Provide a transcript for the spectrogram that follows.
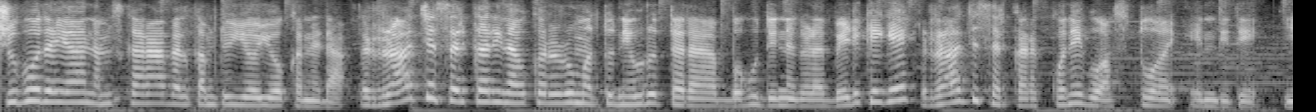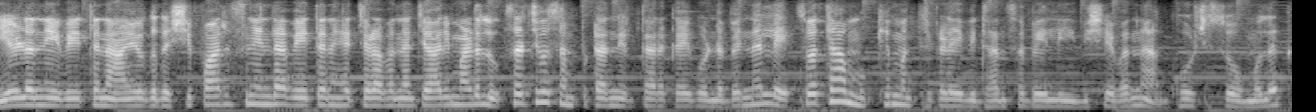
ಶುಭೋದಯ, ನಮಸ್ಕಾರ, ವೆಲ್ಕಮ್ ಟು ಯೋಯೋ ಕನ್ನಡ. ರಾಜ್ಯ ಸರ್ಕಾರಿ ನೌಕರರು ಮತ್ತು ನಿವೃತ್ತರ ಬಹುದಿನಗಳ ಬೇಡಿಕೆಗೆ ರಾಜ್ಯ ಸರ್ಕಾರ ಕೊನೆಗೂ ಅಸ್ತು ಎಂದಿದೆ. ಏಳನೇ ವೇತನ ಆಯೋಗದ ಶಿಫಾರಸಿನಿಂದ ವೇತನ ಹೆಚ್ಚಳವನ್ನ ಜಾರಿ ಮಾಡಲು ಸಚಿವ ಸಂಪುಟ ನಿರ್ಧಾರ ಕೈಗೊಂಡ ಬೆನ್ನಲ್ಲೇ ಸ್ವತಃ ಮುಖ್ಯಮಂತ್ರಿಗಳೇ ವಿಧಾನಸಭೆಯಲ್ಲಿ ಈ ವಿಷಯವನ್ನ ಘೋಷಿಸುವ ಮೂಲಕ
